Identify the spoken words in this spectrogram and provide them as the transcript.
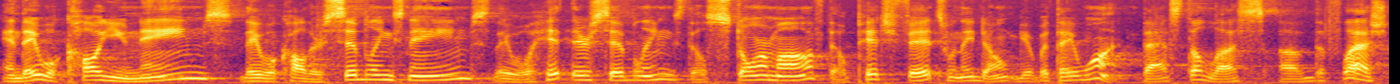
and they will call you names. They will call their siblings names. They will hit their siblings. They'll storm off. They'll pitch fits when they don't get what they want. That's the lusts of the flesh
